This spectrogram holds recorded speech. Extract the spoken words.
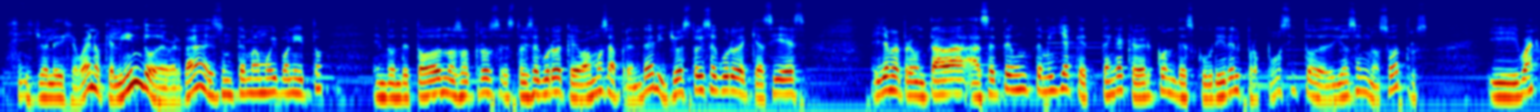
Y yo le dije, bueno, qué lindo, de verdad, es un tema muy bonito en donde todos nosotros estoy seguro de que vamos a aprender y yo estoy seguro de que así es. Ella me preguntaba, hacete un temilla que tenga que ver con descubrir el propósito de Dios en nosotros. Y bueno,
